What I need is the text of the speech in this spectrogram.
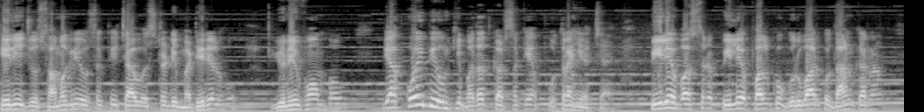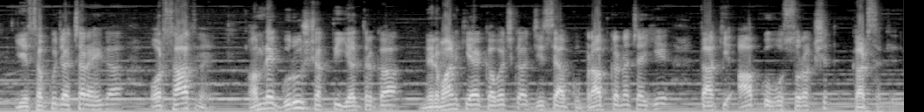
के लिए जो सामग्री हो सकती है, चाहे वो स्टडी मटेरियल हो यूनिफॉर्म हो, या कोई भी उनकी मदद कर सके, उतना ही अच्छा है। पीले वस्त्र, पीले फल को गुरुवार को दान करना, ये सब कुछ अच्छा रहेगा। और साथ में, हमने गुरु शक्ति यंत्र का निर्माण किया है, कवच का, जिससे आपको प्राप्त करना चाहिए, ताकि आपको वो सुरक्षित कर सके।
